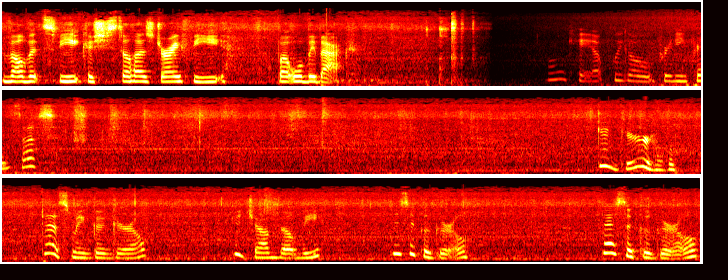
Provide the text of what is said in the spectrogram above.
Velvet's feet because she still has dry feet. But we'll be back. Okay, up we go, pretty princess. Good girl. That's my good girl. Good job, Velvy. That's a good girl. That's a good girl.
